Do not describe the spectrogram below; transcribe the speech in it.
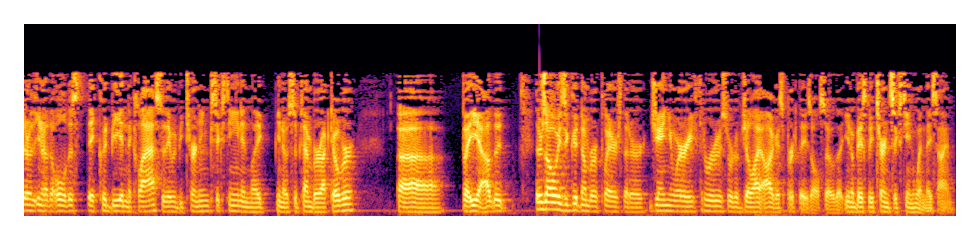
or, you know, the oldest they could be in the class, so they would be turning 16 in like, you know, September, October. Uh, but yeah, the, there's always a good number of players that are January through sort of July, August birthdays also that, you know, basically turn 16 when they sign.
